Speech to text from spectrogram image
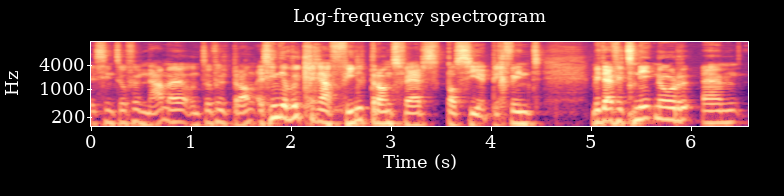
es sind so viele Namen und so viel dran. Es sind ja wirklich auch viele Transfers passiert. Ich finde, wir dürfen jetzt nicht nur ähm,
